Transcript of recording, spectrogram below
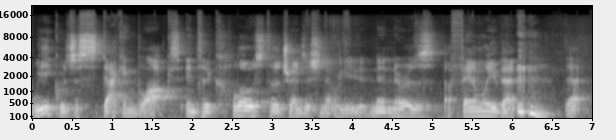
week was just stacking blocks into close to the transition that we needed, and then there was a family that that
